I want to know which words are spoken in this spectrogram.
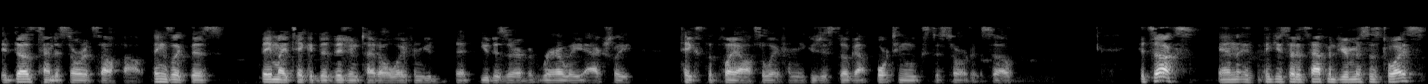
it does tend to sort itself out. Things like this, they might take a division title away from you that you deserve. but rarely actually takes the playoffs away from you because you still got 14 weeks to sort it. So it sucks. And I think you said it's happened to your missus twice.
